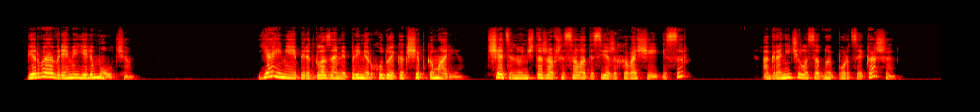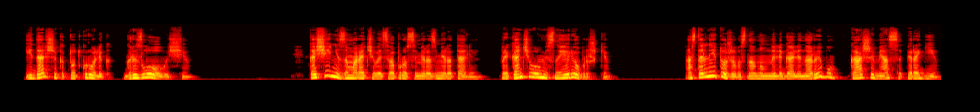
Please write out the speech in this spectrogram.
Первое время ели молча. Я, имея перед глазами пример худой, как щепка Марии, тщательно уничтожавшей салаты свежих овощей и сыр, ограничилась одной порцией каши и дальше, как тот кролик, грызла овощи. Кощей, не заморачиваясь вопросами размера талии, приканчивал мясные ребрышки. Остальные тоже в основном налегали на рыбу, каши, мясо, пироги.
